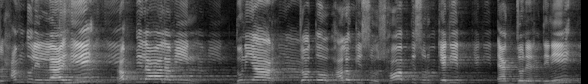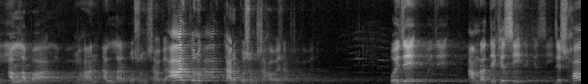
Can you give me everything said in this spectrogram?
আলহামদুলিল্লাহি রব্বিল আলামিন। দুনিয়ার যত ভালো কিছু, সব কিছুর ক্রেডিট একজনের, তিনি আল্লাহ পাক। মহান আল্লাহর প্রশংসা হবে, আর কোনো কারও প্রশংসা হবে না। ওই যে আমরা দেখেছি যে সব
